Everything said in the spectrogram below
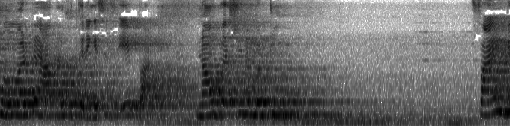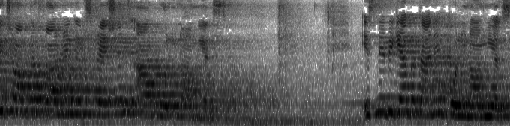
होमवर्क है, आप लोग खुद करेंगे सिर्फ़ एक part now question number two find which of the following expressions are polynomials इसमें भी क्या बताने हैं? पोलिनोमियल्स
